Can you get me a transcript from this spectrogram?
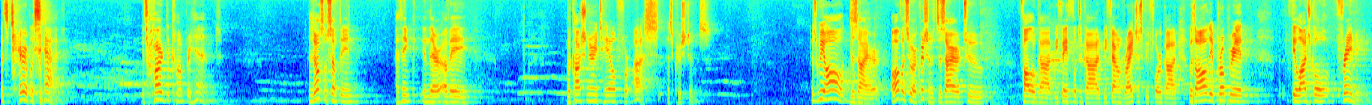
That's terribly sad. It's hard to comprehend. There's also something, I think, in there of a, of a cautionary tale for us as Christians. Because we all desire, all of us who are Christians desire to follow God, be faithful to God, be found righteous before God with all the appropriate theological framing.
